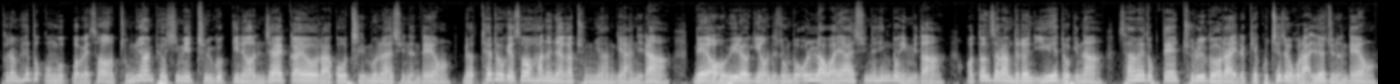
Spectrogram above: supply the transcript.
그럼 해독 공부법에서 중요한 표시 및 줄긋기는 언제 할까요? 라고 질문을 할 수 있는데요. 몇 해독에서 하느냐가 중요한 게 아니라 내 어휘력이 어느 정도 올라와야 할 수 있는 행동입니다. 어떤 사람들은 2회독이나 3회독 때 줄을 그어라 이렇게 구체적으로 알려주는데요.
